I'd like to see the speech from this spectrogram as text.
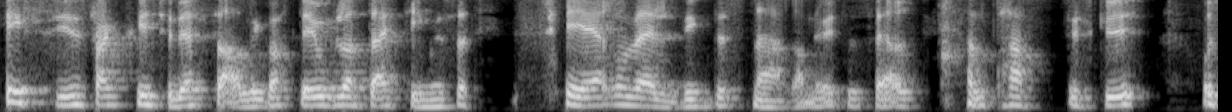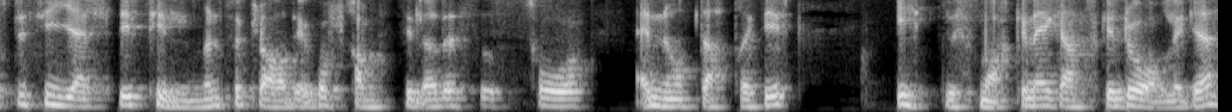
Jeg syns faktisk ikke det er særlig godt. Det er jo blant de tingene som ser veldig besnærende ut og ser fantastisk ut. Og spesielt i filmen så klarer de å framstille det så, så enormt attraktivt. ettersmakene er ganske dårlige.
